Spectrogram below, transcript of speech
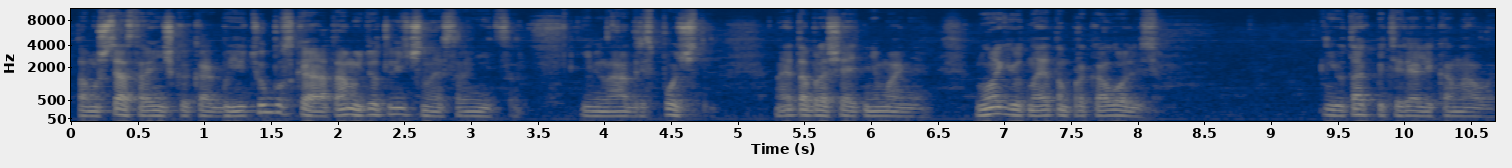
Потому что вся страничка как бы ютубовская, а там идет личная страница. Именно адрес почты. На это обращайте внимание. Многие вот на этом прокололись. И вот так потеряли каналы.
